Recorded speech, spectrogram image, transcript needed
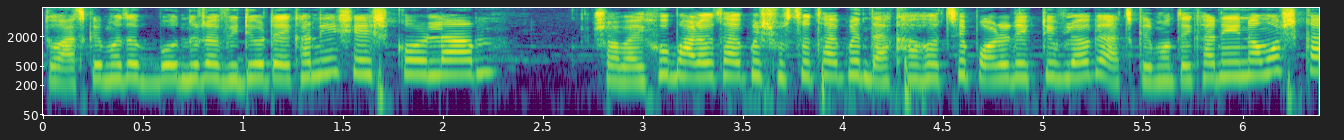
তো আজকের মতো বন্ধুরা ভিডিওটা এখানেই শেষ করলাম। সবাই খুব ভালো থাকবে সুস্থ থাকবেন, দেখা হচ্ছে পরের একটি ব্লগে আজকের মতো এখানেই, নমস্কার।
